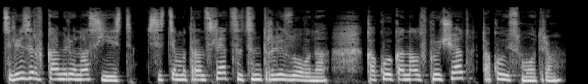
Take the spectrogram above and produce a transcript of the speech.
Телевизор в камере у нас есть. Система трансляции централизована. Какой канал включат, такой и смотрим.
